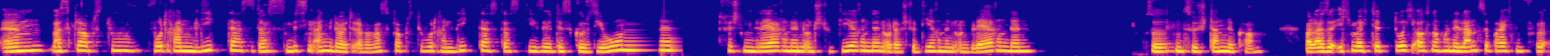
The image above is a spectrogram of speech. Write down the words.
Ähm, was glaubst du, woran liegt das? Das ist ein bisschen angedeutet, aber was glaubst du, woran liegt das, dass diese Diskussionen zwischen Lehrenden und Studierenden oder Studierenden und Lehrenden sollten zustande kommen? Weil also ich möchte durchaus noch mal eine Lanze brechen für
